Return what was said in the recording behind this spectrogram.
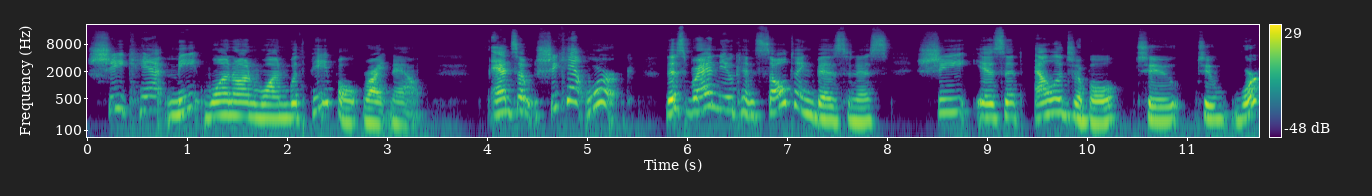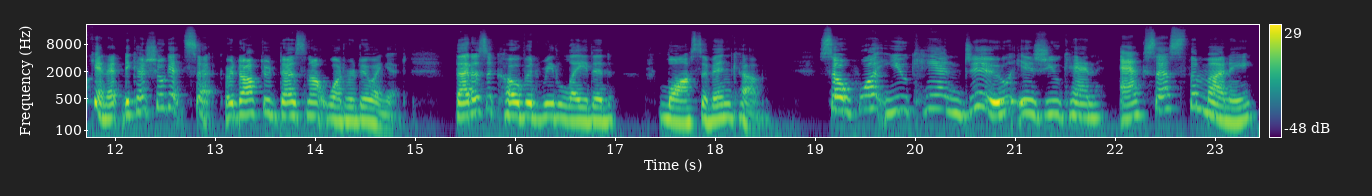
she can't meet one on one with people right now. And so she can't work. This brand new consulting business, she isn't eligible to to work in it because she'll get sick. Her doctor does not want her doing it. That is a COVID related loss of income. So, what you can do is you can access the money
